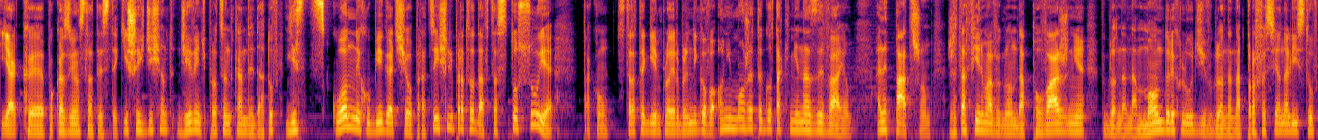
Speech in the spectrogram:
jak e, pokazują statystyki, 69% kandydatów jest skłonnych ubiegać się o pracę, jeśli pracodawca stosuje taką strategię employer brandingową. Oni może tego tak nie nazywają, ale patrzą, że ta firma wygląda poważnie, wygląda na mądrych ludzi, wygląda na profesjonalistów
